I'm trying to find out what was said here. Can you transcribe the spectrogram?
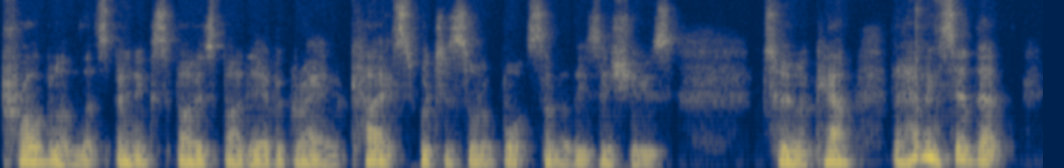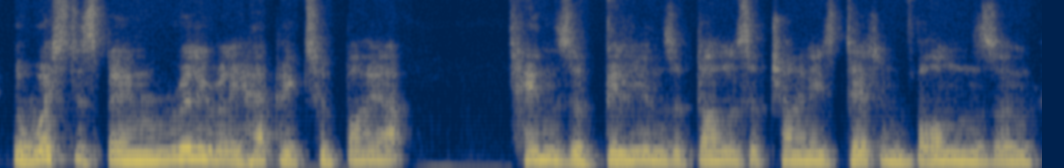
problem that's been exposed by the Evergrande case, which has sort of brought some of these issues to account. But having said that, the West has been really, really happy to buy up tens of billions of dollars of Chinese debt and bonds, and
